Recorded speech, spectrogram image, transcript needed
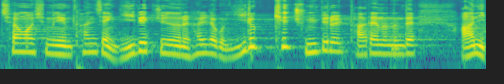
최영원 신부님 탄생 200주년을 하려고 이렇게 준비를 다 해놨는데 아니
